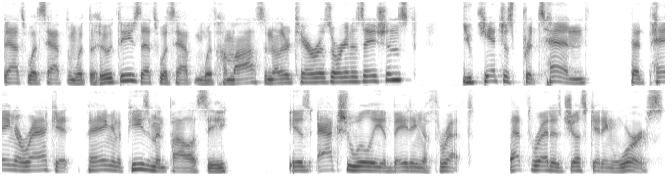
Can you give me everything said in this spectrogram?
That's what's happened with the Houthis. That's what's happened with Hamas and other terrorist organizations. You can't just pretend that paying a racket, paying an appeasement policy is actually abating a threat. That threat is just getting worse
